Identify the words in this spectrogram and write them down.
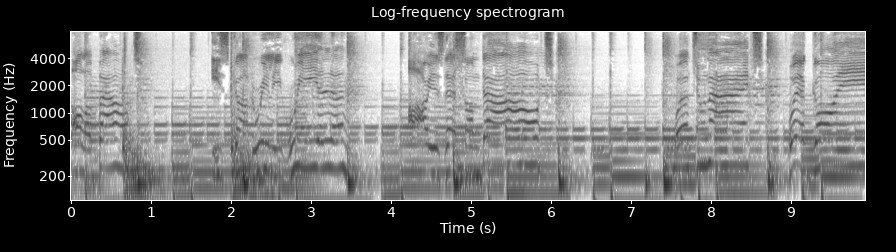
all about? Is God really real? Or is there some doubt? Well, tonight we're going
